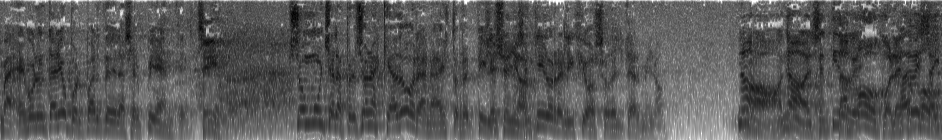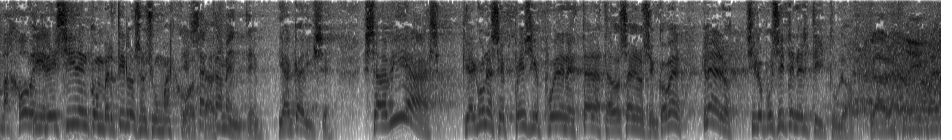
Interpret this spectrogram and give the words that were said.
Bueno, es voluntario por parte de la serpiente. Sí. Son muchas las personas que adoran a estos reptiles Sí, en el señor. sentido religioso del término. No, no, en el sentido Tampoco, que le cada tocó. vez hay más Y jóvenes. deciden convertirlos en sus mascotas. Exactamente. Y acá dice, ¿sabías que algunas especies pueden estar hasta dos años sin comer? Claro, si lo pusiste en el título. Claro. Sí, bueno.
